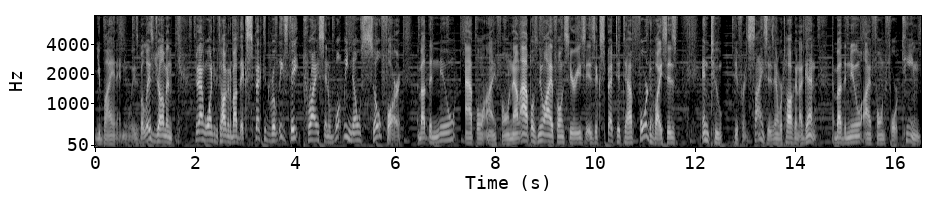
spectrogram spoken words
you buy it anyways. But ladies and gentlemen, today I'm going to be talking about the expected release date, price, and what we know so far about the new Apple iPhone. Now, Apple's new iPhone series is expected to have four devices in two different sizes, and we're talking again about the new iPhone 14.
